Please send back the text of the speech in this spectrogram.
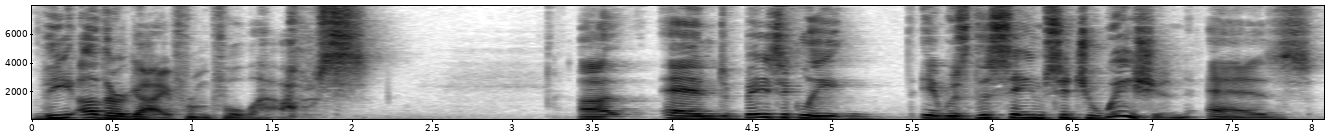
the other guy from Full House. Uh, and basically, it was the same situation as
